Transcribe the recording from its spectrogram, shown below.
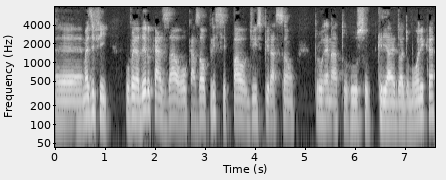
É, mas enfim, o verdadeiro casal, ou o casal principal de inspiração para o Renato Russo criar Eduardo Mônica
